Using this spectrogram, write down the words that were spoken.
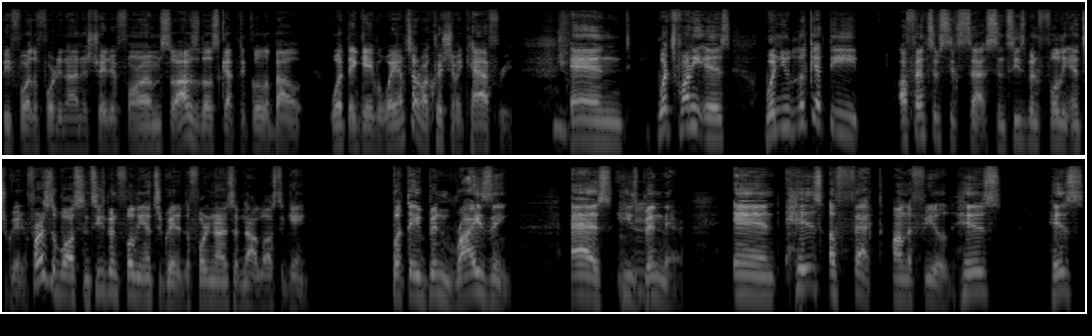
before the 49ers traded for him. So I was a little skeptical about what they gave away. I'm talking about Christian McCaffrey. Mm. and what's funny is when you look at the offensive success since he's been fully integrated, first of all, since he's been fully integrated, the 49ers have not lost a game, but they've been rising as he's mm-hmm. been there. And his effect on the field, his, his,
